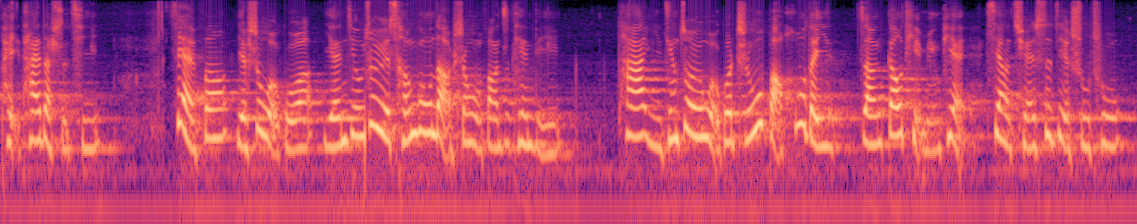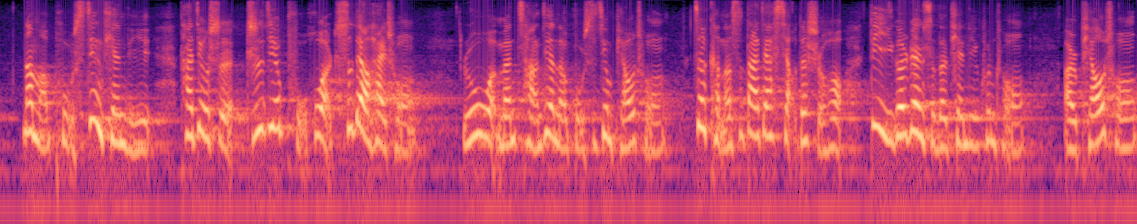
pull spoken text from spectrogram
胚胎的时期。赤眼蜂也是我国研究最为成功的生物防治天敌，它已经作为我国植物保护的一张高铁名片向全世界输出。那么，捕食性天敌，它就是直接捕获吃掉害虫，如我们常见的捕食性瓢虫，这可能是大家小的时候第一个认识的天敌昆虫。而瓢虫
